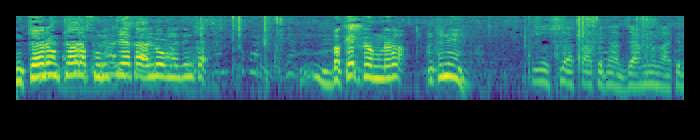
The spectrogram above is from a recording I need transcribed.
Ngcorong corong kurite ka alung ka. Bakit kang nara? Antoni. Iyo siya pa pinadjang na natin.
